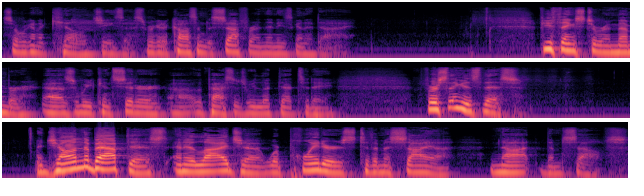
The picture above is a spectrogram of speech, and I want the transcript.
So we're going to kill Jesus. We're going to cause him to suffer, and then he's going to die. A few things to remember as we consider uh, the passage we looked at today. First thing is this John the Baptist and Elijah were pointers to the Messiah, not themselves.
